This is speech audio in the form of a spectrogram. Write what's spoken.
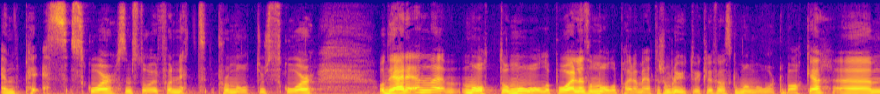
NPS-score, som står for Net Promoter Score. Og Det er en eh, måte å måle på, eller en sånn måleparameter som ble utviklet for ganske mange år tilbake. Um,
